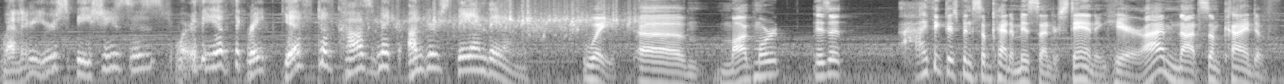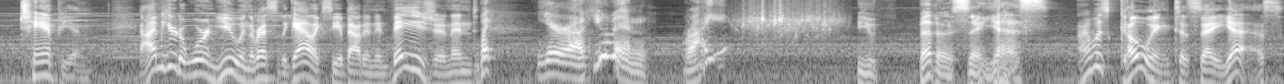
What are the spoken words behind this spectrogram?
whether your species is worthy of the great gift of cosmic understanding. Wait, um, Mogmort, is it? I think there's been some kind of misunderstanding here. I'm not some kind of champion. I'm here to warn you and the rest of the galaxy about an invasion and. But you're a human, right? You'd better say yes. I was going to say yes.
